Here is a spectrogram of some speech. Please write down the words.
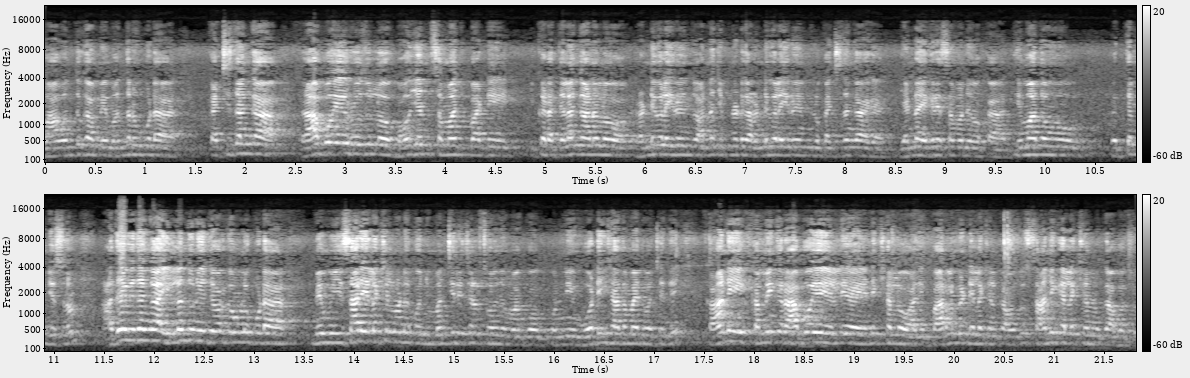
మా వంతుగా మేమందరం కూడా ఖచ్చితంగా రాబోయే రోజుల్లో బహుజన్ సమాజ్ పార్టీ ఇక్కడ తెలంగాణలో రెండు వేల ఇరవై ఎనిమిది అన్న చెప్పినట్టుగా రెండు వేల ఇరవై ఎనిమిదిలో ఖచ్చితంగా జెండా ఎగరేస్తామని ఒక ధీమాతం వ్యక్తం చేస్తున్నాం. అదే విధంగా ఇల్లందు నియోజకవర్గంలో కూడా మేము ఈసారి ఎలక్షన్లోనే కొంచెం మంచి రిజల్ట్స్ మాకు కొన్ని ఓటింగ్ శాతం అయితే వచ్చింది. కానీ కమింగ్ రాబోయే ఎన్నికల్లో అది పార్లమెంట్ ఎలక్షన్ కావచ్చు స్థానిక ఎలక్షన్లు కావచ్చు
